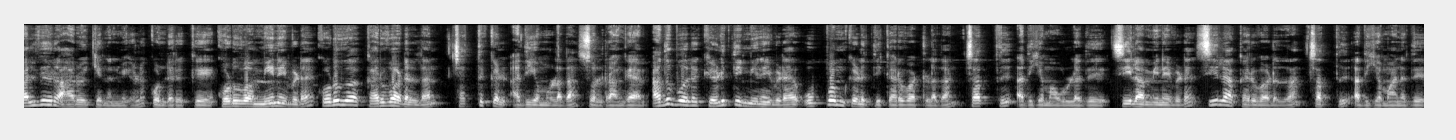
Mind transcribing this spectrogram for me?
பல்வேறு ஆரோக்கிய நன்மைகளை கொண்டிருக்கு. கொடுவா மீனை விட கொடுவா கருவாடல் தான் சத்துக்கள் அதிகம் உள்ளதா சொல்றாங்க. அதுபோல கெளுத்தி மீனை விட உப்பம் கெளுத்தி கருவாட்டுல தான் சத்து அதிகமா உள்ளது. சீலா மீனை விட சீலா கருவாடு தான் சத்து அதிகமானது.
